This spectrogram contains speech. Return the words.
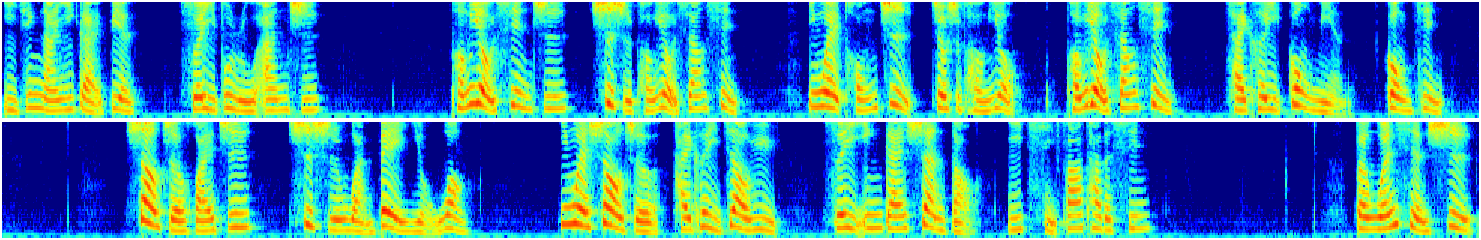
已经难以改变。”所以不如安之。朋友信之，是使朋友相信，因为同志就是朋友，朋友相信，才可以共勉共进。少者怀之，是使晚辈有望，因为少者还可以教育，所以应该善导，以启发他的心。本文显示，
